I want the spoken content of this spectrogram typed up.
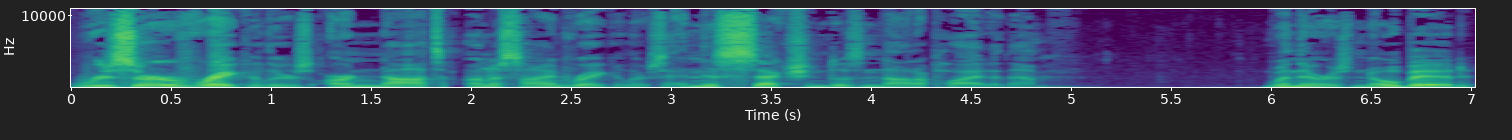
Reserve regulars are not unassigned regulars, and this section does not apply to them. When there is no bid,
